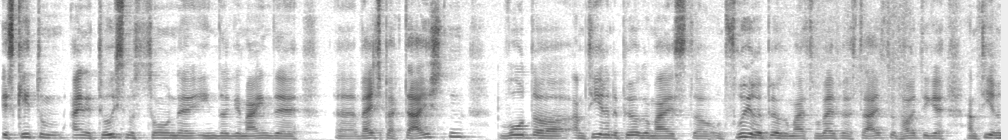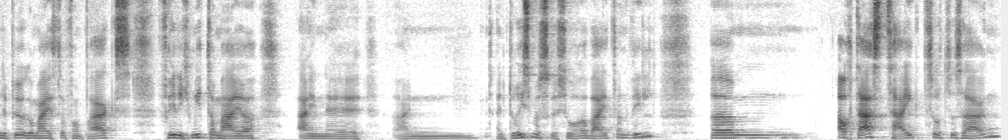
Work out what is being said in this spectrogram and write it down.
Es geht um eine Tourismuszone in der Gemeinde äh, Welsberg-Deichten, wo der amtierende Bürgermeister und frühere Bürgermeister von Welsberg-Deichten und heutige amtierende Bürgermeister von Prax, Friedrich Mittermeier, eine, ein, ein Tourismusressort erweitern will. Ähm, auch das zeigt sozusagen,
